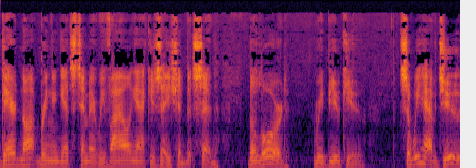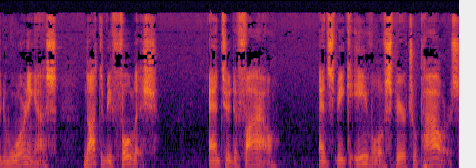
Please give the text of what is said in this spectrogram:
dared not bring against him a reviling accusation, but said, The Lord rebuke you. So we have Jude warning us not to be foolish and to defile and speak evil of spiritual powers.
